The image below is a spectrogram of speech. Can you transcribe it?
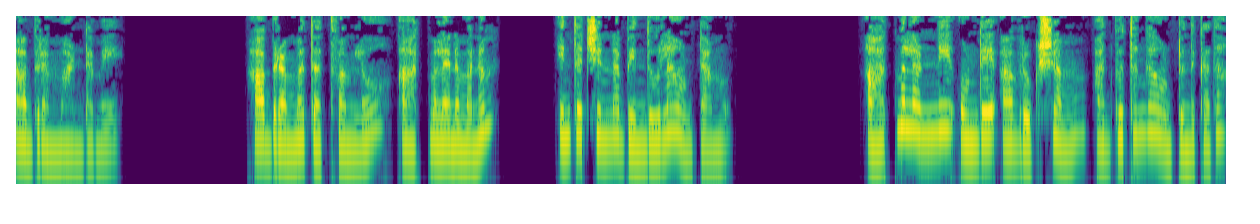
ఆ బ్రహ్మాండమే. ఆ బ్రహ్మతత్వంలో ఆత్మలైన మనం ఇంత చిన్న బిందువులా ఉంటాము. ఆత్మలన్నీ ఉండే ఆ వృక్షం అద్భుతంగా ఉంటుంది కదా?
